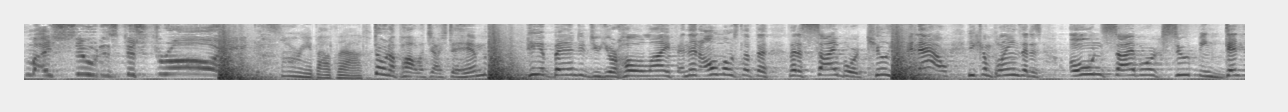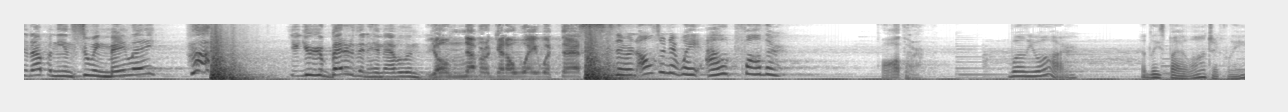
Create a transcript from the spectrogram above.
My suit is destroyed! Sorry about that. Don't apologize to him. He abandoned you your whole life and then almost let, the, let a cyborg kill you. And now he complains that his own cyborg suit being dented up in the ensuing melee? Ha! You- You're better than him, Evelyn. You'll never get away with this! Is there an alternate way out, Father? Father. Well, you are. At least biologically.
